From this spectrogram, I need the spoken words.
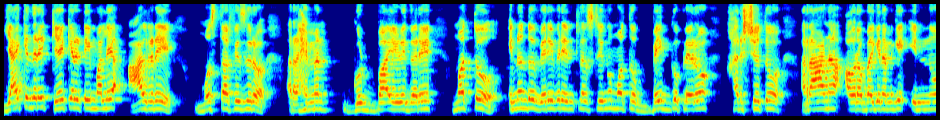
ಯಾಕೆಂದ್ರೆ ಕೆ ಕೆ ಆರ್ ಟೀಮ್ ಅಲ್ಲಿ already Mustafizur Rahman good bye ಹೇಳಿದ್ದಾರೆ. ಮತ್ತು ಇನ್ನೊಂದು ವೆರಿ ವೆರಿ ಇಂಟ್ರೆಸ್ಟಿಂಗ್ ಮತ್ತು ಬಿಗ್ ಪ್ಲೇಯರು ಹರ್ಷತ್ ರಾಣಾ ಅವರ ಬಗ್ಗೆ ನಮಗೆ ಇನ್ನೂ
